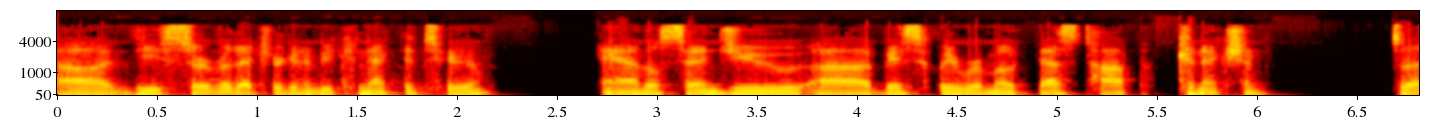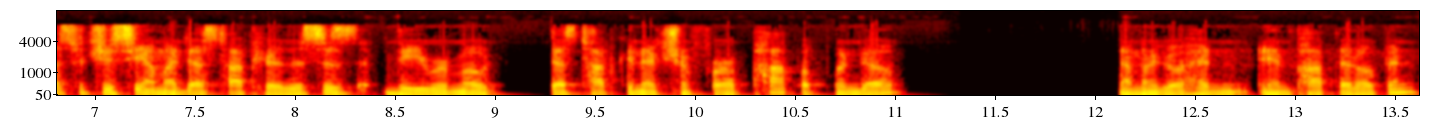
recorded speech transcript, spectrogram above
uh, the server that you're going to be connected to, and they'll send you uh, basically remote desktop connection. So that's what you see on my desktop here. This is the remote desktop connection for a pop-up window. I'm going to go ahead and, and, pop that open,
